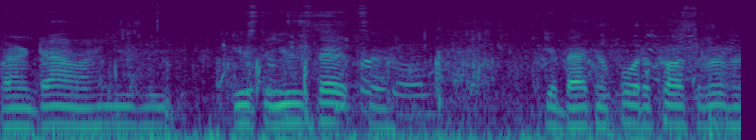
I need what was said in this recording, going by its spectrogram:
burned down. He usually used to use that to get back and forth across the river.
